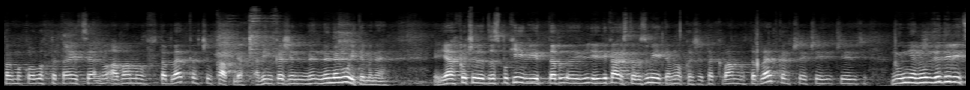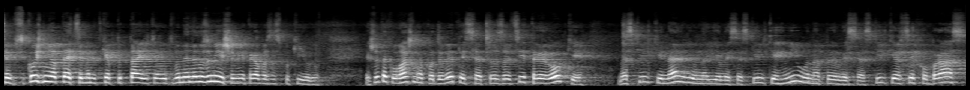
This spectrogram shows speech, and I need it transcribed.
фармаколог питається: ну а вам в таблетках чи в каплях? А він каже: не нервуйте мене. Я хочу заспокійливі лікарства, розумієте? Ну, каже, так вам в таблетках чи. чи, чи... чи- Ну ні, ну ви дивіться, в кожній аптеці мене таке питають, от вони не розуміють, що мені треба заспокійливо. Якщо так уважно подивитися, то за ці три роки наскільки нервів наїлися, скільки гніву напилися, скільки оцих образ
